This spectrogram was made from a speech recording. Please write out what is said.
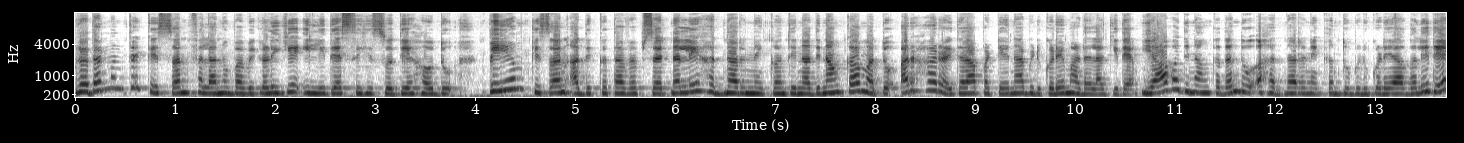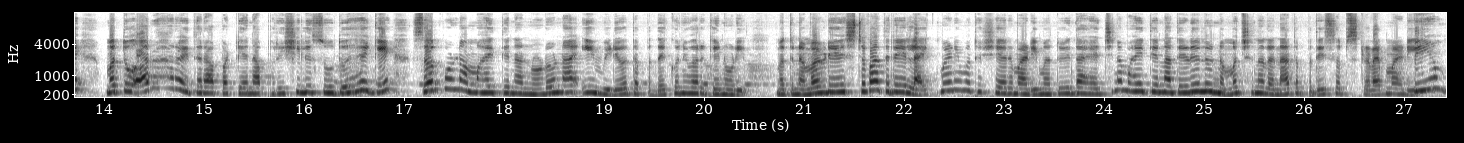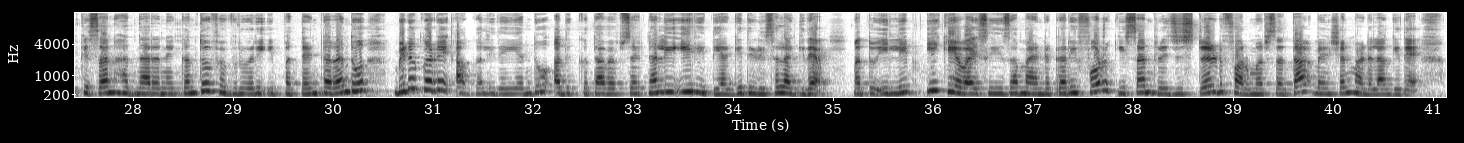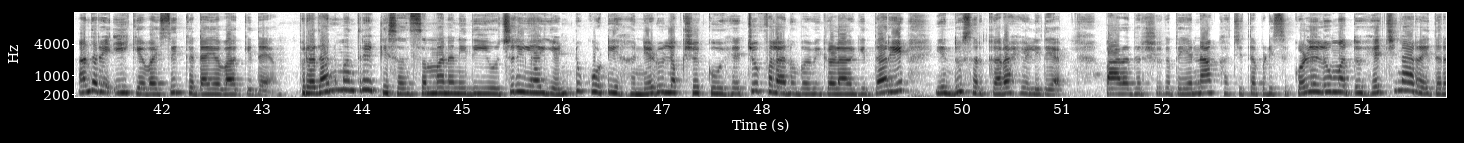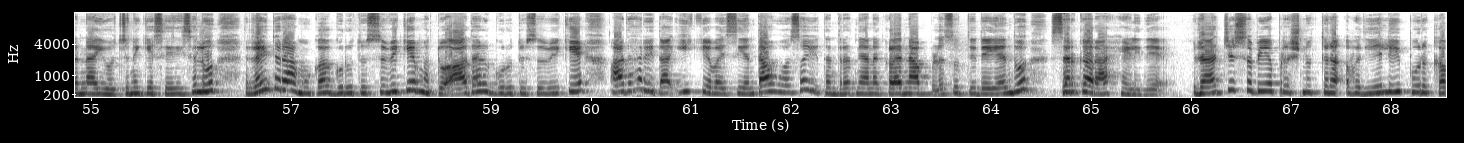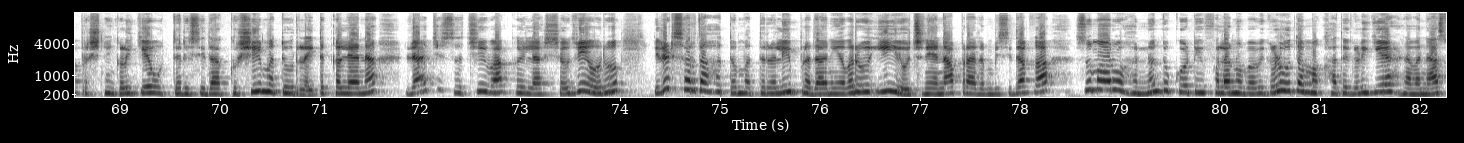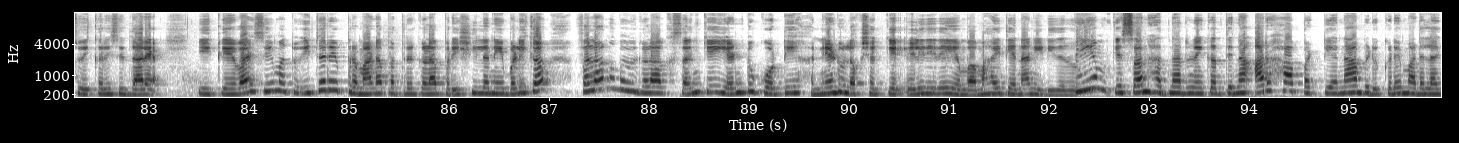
ಪ್ರಧಾನಮಂತ್ರಿ ಕಿಸಾನ್ ಫಲಾನುಭವಿಗಳಿಗೆ ಇಲ್ಲಿದೆ ಸಿಹಿ ಸುದ್ದಿ. ಹೌದು, ಪಿಎಂ ಕಿಸಾನ್ ಅಧಿಕೃತ ವೆಬ್ಸೈಟ್ನಲ್ಲಿ ಹದಿನಾರನೇ ಕಂತಿನ ದಿನಾಂಕ ಮತ್ತು ಅರ್ಹ ರೈತರ ಪಟ್ಟಿಯನ್ನು ಬಿಡುಗಡೆ ಮಾಡಲಾಗಿದೆ. ಯಾವ ದಿನಾಂಕದಂದು ಹದಿನಾರನೇ ಕಂತು ಬಿಡುಗಡೆಯಾಗಲಿದೆ ಮತ್ತು ಅರ್ಹ ರೈತರ ಪಟ್ಟಿಯನ್ನು ಪರಿಶೀಲಿಸುವುದು ಹೇಗೆ, ಸಂಪೂರ್ಣ ಮಾಹಿತಿಯನ್ನು ನೋಡೋಣ ಈ ವಿಡಿಯೋ ತಪ್ಪದೆ ಕೊನೆವರೆಗೆ ನೋಡಿ. ಮತ್ತು ನಮ್ಮ ವಿಡಿಯೋ ಇಷ್ಟವಾದರೆ ಲೈಕ್ ಮಾಡಿ ಮತ್ತು ಶೇರ್ ಮಾಡಿ ಮತ್ತು ಇಂತಹ ಹೆಚ್ಚಿನ ಮಾಹಿತಿಯನ್ನು ತಿಳಿಯಲು ನಮ್ಮ ಚಾನಲ್ ಅನ್ನು ತಪ್ಪದೆ ಸಬ್ಸ್ಕ್ರೈಬ್ ಮಾಡಿ. ಪಿಎಂ ಕಿಸಾನ್ ಹದಿನಾರನೇ ಕಂತು ಫೆಬ್ರವರಿ ಇಪ್ಪತ್ತೆಂಟರಂದು ಬಿಡುಗಡೆ ಆಗಲಿದೆ ಎಂದು ಅಧಿಕೃತ ವೆಬ್ಸೈಟ್ನಲ್ಲಿ ಈ ರೀತಿಯಾಗಿ ತಿಳಿಸಲಾಗಿದೆ. ಮತ್ತು ಇಲ್ಲಿ ಈ KYC is a mandatory for Kisan registered farmers ಅಂತ ಮೆನ್ಷನ್ ಮಾಡಲಾಗಿದೆ. ಅಂದರೆ ಈ ಸಿ ಕಡ್ಡಾಯವಾಗಿದೆ. ಪ್ರಧಾನಮಂತ್ರಿ ಕಿಸಾನ್ ಸಮ್ಮಾನ ನಿಧಿ ಯೋಜನೆಯ ಎಂಟು ಕೋಟಿ ಹನ್ನೆರಡು ಲಕ್ಷಕ್ಕೂ ಹೆಚ್ಚು ಫಲಾನುಭವಿಗಳಾಗಿದ್ದಾರೆ ಎಂದು ಸರ್ಕಾರ ಹೇಳಿದೆ. ಪಾರದರ್ಶಕತೆಯನ್ನು ಖಚಿತಪಡಿಸಿಕೊಳ್ಳಲು ಮತ್ತು ಹೆಚ್ಚಿನ ರೈತರನ್ನ ಯೋಜನೆಗೆ ಸೇರಿಸಲು ರೈತರ ಮುಖ ಗುರುತಿಸುವಿಕೆ ಮತ್ತು ಆಧಾರ್ ಗುರುತಿಸುವಿಕೆ ಆಧಾರಿತ ಇ ಕೆವೈಸಿ ಅಂತ ಹೊಸ ತಂತ್ರಜ್ಞಾನಗಳನ್ನು ಬಳಸುತ್ತಿದೆ ಎಂದು ಸರ್ಕಾರ ಹೇಳಿದೆ. ರಾಜ್ಯಸಭೆಯ ಪ್ರಶ್ನೋತ್ತರ ಅವಧಿಯಲ್ಲಿ ಪೂರಕ ಪ್ರಶ್ನೆಗಳಿಗೆ ಉತ್ತರಿಸಿದ ಕೃಷಿ ಮತ್ತು ರೈತ ಕಲ್ಯಾಣ ರಾಜ್ಯ ಸಚಿವ ಕೈಲಾಶ್ ಚೌಧರಿ ಅವರು, ಎರಡ್ ಸಾವಿರದ ಹತ್ತೊಂಬತ್ತರಲ್ಲಿ ಪ್ರಧಾನಿಯವರು ಈ ಯೋಜನೆಯನ್ನು ಪ್ರಾರಂಭಿಸಿದಾಗ ಸುಮಾರು ಹನ್ನೊಂದು ಕೋಟಿ ಫಲಾನುಭವಿಗಳು ತಮ್ಮ ಖಾತೆಗಳಿಗೆ ಹಣವನ್ನು ಸ್ವೀಕರಿಸಿದ್ದಾರೆ. ಈ ಕೆವೈಸಿ ಮತ್ತು ಇತರೆ ಪ್ರಮಾಣ ಪತ್ರಗಳ ಪರಿಶೀಲನೆ ಬಳಿಕ ಫಲಾನುಭವಿಗಳ ಸಂಖ್ಯೆ ಎಂಟು ಕೋಟಿ ಹನ್ನೆರಡು ಲಕ್ಷಕ್ಕೆ ಇಳಿದಿದೆ ಎಂಬ ಮಾಹಿತಿಯನ್ನು ನೀಡಿದರು. ಪಿಎಂ ಕಿಸಾನ್ ಹದಿನಾರನೇ ಕಂತಿನ ಅರ್ಹ ಪಟ್ಟಿಯನ್ನು ಬಿಡುಗಡೆ ಮಾಡಲಾಗಿದೆ.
